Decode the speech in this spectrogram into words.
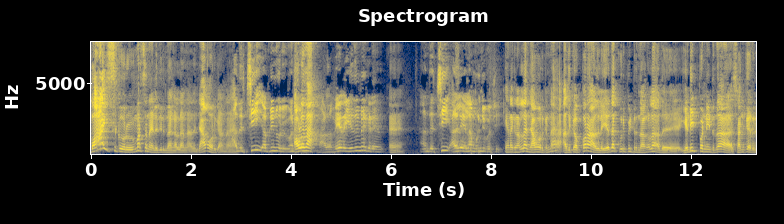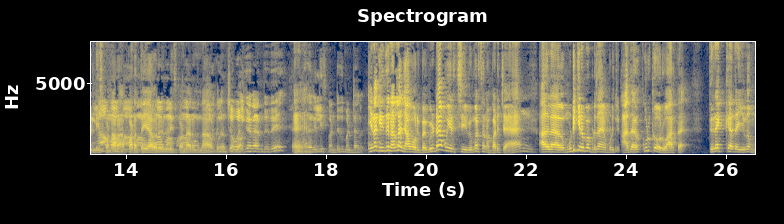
பாய்ஸுக்கு ஒரு விமர்சனம் எழுதியிருந்தாங்கல்ல அது ஞாபகம் இருக்காண்ணே? அது சி அப்படின்னு ஒரு விமர்சனம். அவ்வளவுதான். வேற எதுவுமே கிடையாது. அந்த சி அதுல எல்லாம் முடிஞ்சு போச்சு. எனக்கு நல்லா ஞாபகம் இருக்குன்னா அதுக்கப்புறம் அதுல எதை குறிப்பிட்டிருந்தாங்களோ அது எடிட் பண்ணிட்டு தான் சங்கர் ரிலீஸ் பண்ணாராம் படத்தையே அவர் ரிலீஸ் பண்ணாருன்னு தான் கொஞ்சம் சொல்லுவாங்க. வல்கரா இருந்தது. அதை ரிலீஸ் பண்ணிட்டு இது பண்ணிட்டாரு. எனக்கு இது நல்ல ஞாபகம் இருக்கு. இப்ப விடாமுயற்சி விமர்சனம் படிச்சேன். அதுல முடிக்கிறப்ப இப்படிதான் முடிச்சு அத குறுக்க ஒரு வார்த்தை. திரைக்கதையிலும்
